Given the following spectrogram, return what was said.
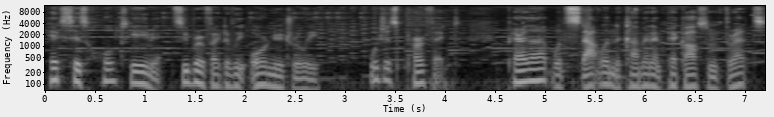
hits his whole team super effectively or neutrally, which is perfect. Pair that up with Stoutland to come in and pick off some threats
